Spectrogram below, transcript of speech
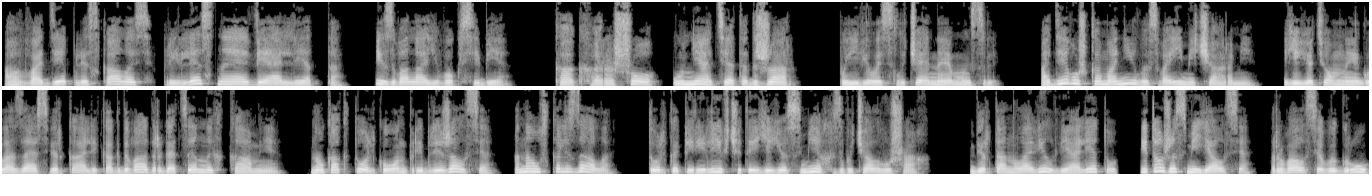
а в воде плескалась прелестная Виолетта и звала его к себе. Как хорошо унять этот жар, появилась случайная мысль. А девушка манила своими чарами. Ее темные глаза сверкали, как два драгоценных камня. Но как только он приближался, она ускользала. Только переливчатый ее смех звучал в ушах. Бертан ловил Виолетту и тоже смеялся, рвался в игру,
